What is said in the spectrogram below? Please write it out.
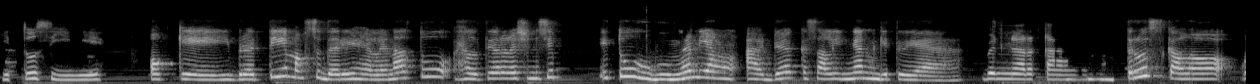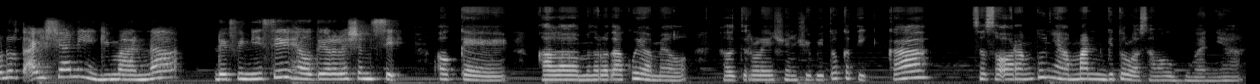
gitu sih Oke, berarti maksud dari Helena tuh healthy relationship itu hubungan yang ada kesalingan gitu ya. bener kan Terus kalau menurut Aisyah nih gimana definisi healthy relationship? Oke, kalau menurut aku ya Mel, healthy relationship itu ketika seseorang tuh nyaman gitu loh sama hubungannya.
